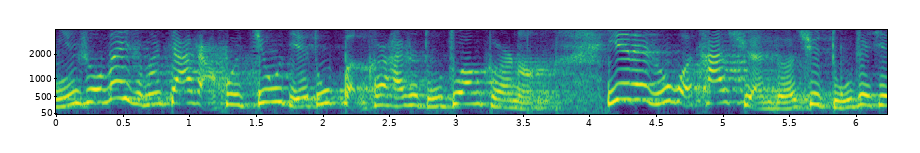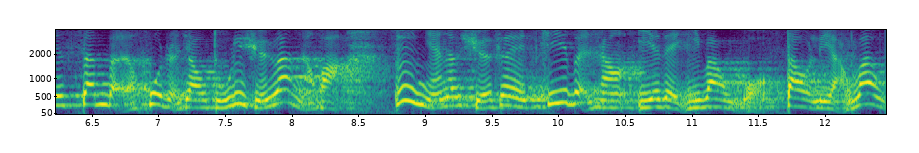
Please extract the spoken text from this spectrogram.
您说为什么家长会纠结读？本科还是读专科呢？因为如果他选择去读这些三本或者叫独立学院的话，一年的学费基本上也得一万五到两万五，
